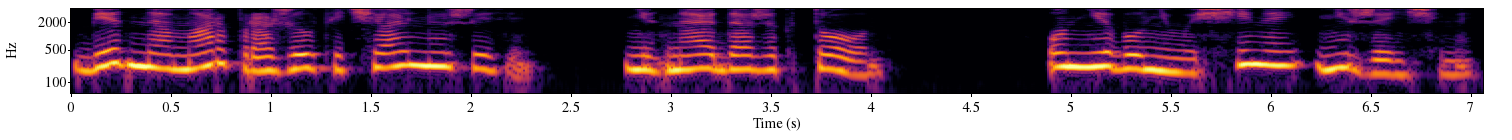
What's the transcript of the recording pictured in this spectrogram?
Бедный Амар прожил печальную жизнь, не зная даже, кто он. Он не был ни мужчиной, ни женщиной,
